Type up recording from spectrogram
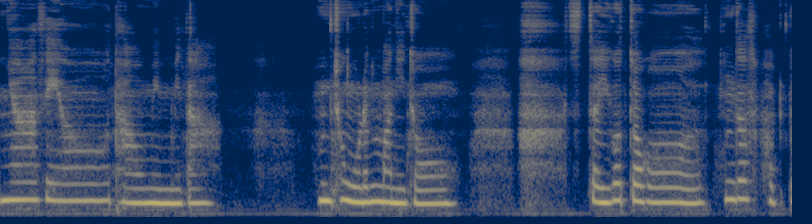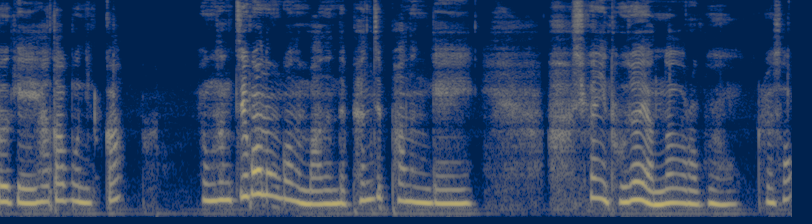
안녕하세요. 다움입니다. 엄청 오랜만이죠. 하, 진짜 이것저것 혼자서 바쁘게 하다 보니까 영상 찍어놓은 거는 많은데 편집하는 게 하, 시간이 도저히 안 나더라고요. 그래서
